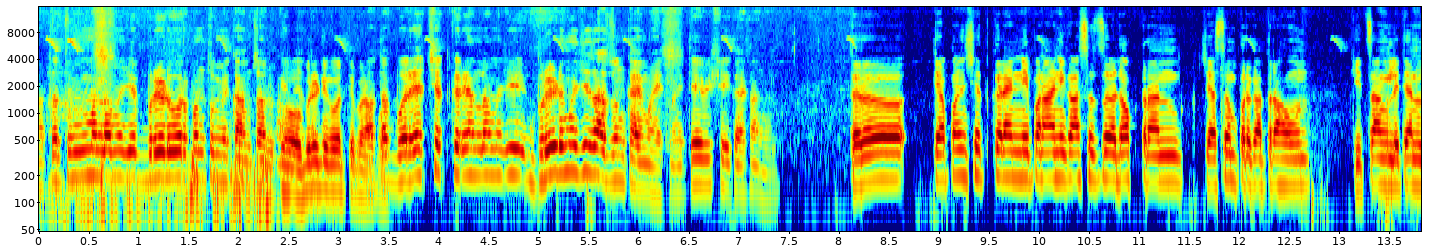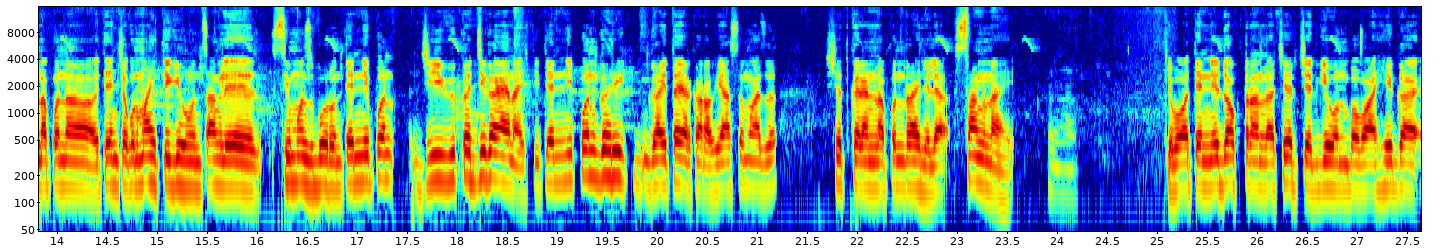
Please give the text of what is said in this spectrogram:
आता तुम्ही म्हणला म्हणजे ब्रेडवर पण तुम्ही काम चालू हो ब्रिडिंग वरती पण आता. बऱ्याच शेतकऱ्यांना म्हणजे ब्रेड म्हणजे अजून काय माहीत नाही त्याविषयी काय सांगाल? तर त्या पण शेतकऱ्यांनी पण आणि असंच डॉक्टरांच्या संपर्कात राहून की चांगले त्यांना पण त्यांच्याकडून माहिती घेऊन चांगले सिमन्स भरून त्यांनी पण जी विकत जी गाय आणायची ती त्यांनी पण घरी गाय तयार करावी असं माझं शेतकऱ्यांना पण राहिलेल्या सांगणं आहे. की बाबा त्यांनी डॉक्टरांना चर्चेत घेऊन बाबा हे गाय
